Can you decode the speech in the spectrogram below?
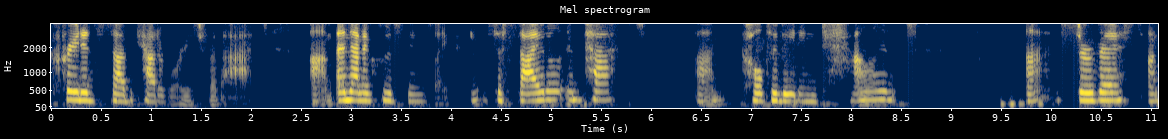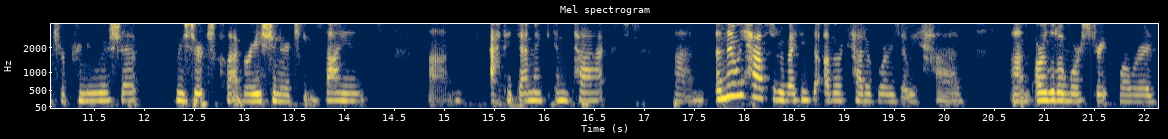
created subcategories for that. Um, and that includes things like societal impact, um, cultivating talent, um, service, entrepreneurship, research collaboration or team science, um, academic impact, um, and then we have sort of, I think the other categories that we have um, are a little more straightforward,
